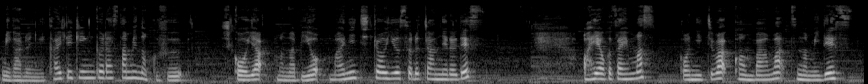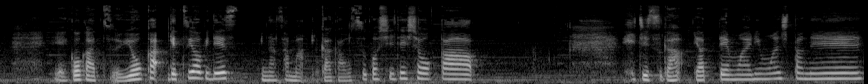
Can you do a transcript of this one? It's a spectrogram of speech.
身軽に快適に暮らすための工夫思考や学びを毎日共有するチャンネルです。おはようございます。こんにちは。こんばんは。つのみです。5月8日月曜日です。皆様いかがお過ごしでしょうか？平日がやってまいりましたね。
